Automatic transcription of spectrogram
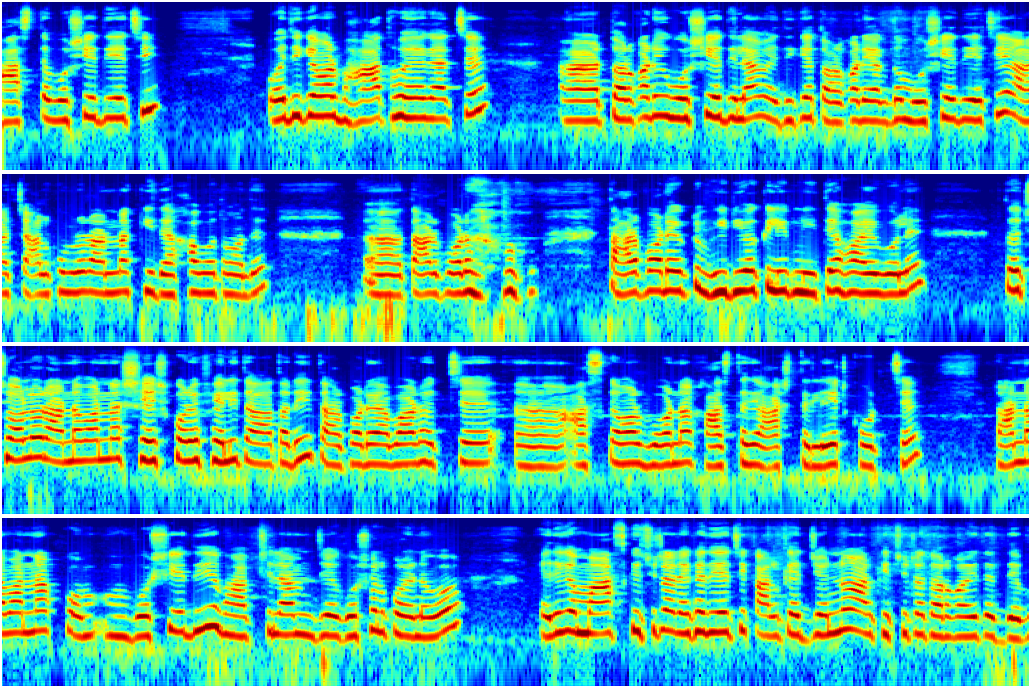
ভাজতে বসিয়ে দিয়েছি। ওইদিকে আমার ভাত হয়ে গেছে। আর তরকারিও বসিয়ে দিলাম। এদিকে তরকারি একদম বসিয়ে দিয়েছি। আর চাল কুমড়ো রান্না কি দেখাবো তোমাদের? তারপরে তারপরে একটু ভিডিও ক্লিপ নিতে হয় বলে। তো চলো রান্নাবান্না শেষ করে ফেলি তাড়াতাড়ি। তারপরে আবার হচ্ছে আজকে আমার বর না কাজ থেকে আসতে লেট করছে। রান্নাবান্না বসিয়ে দিয়ে ভাবছিলাম যে গোসল করে নেব। এদিকে মাছ কিছুটা রেখে দিয়েছি কালকের জন্য, আর কিছুটা তরকারিতে দেব।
